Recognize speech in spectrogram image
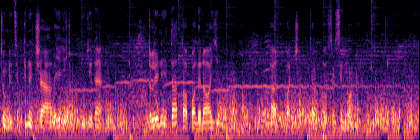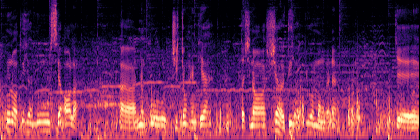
chúng đến sẽ có tin trà lấy ít chúng cũng như nè. Trở lên ta tỏ bọn để nói giờ à lúc bắt chỉ cho nó sinh sinh quảng này nu nó thứ giờ nu xe o là à năng cô chỉ trong hàng kia. Ta chỉ nó sẽ ở tí chưa mong rồi nè. Về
